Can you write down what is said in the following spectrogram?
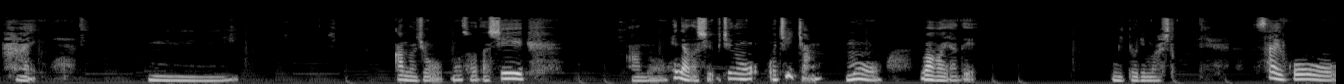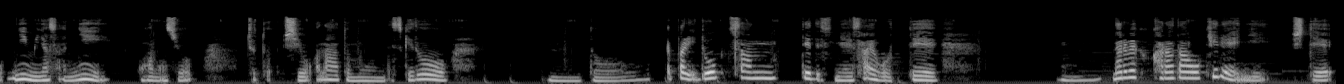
はい。うん。彼女もそうだし、あの、変な話、うちのおじいちゃんも我が家で見とりました。最後に皆さんにお話をちょっとしようかなと思うんですけど、うんと、やっぱり動物さんでですね、最後って、うん、なるべく体をきれいにして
